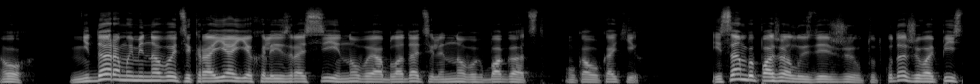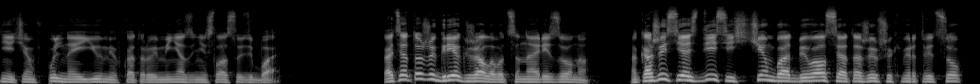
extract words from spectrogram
Ох, недаром именно в эти края ехали из России новые обладатели новых богатств, у кого каких. И сам бы, пожалуй, здесь жил, тут куда живописнее, чем в пыльной Юме, в которую меня занесла судьба. Хотя тоже грех жаловаться на Аризону. Окажись я здесь, и с чем бы отбивался от оживших мертвецов?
